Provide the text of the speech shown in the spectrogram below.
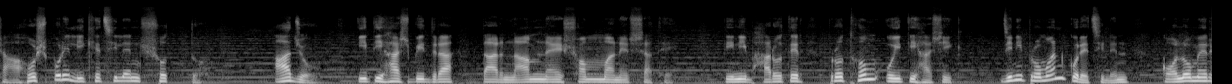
সাহস করে লিখেছিলেন সত্য। আজও ইতিহাসবিদরা তার নাম নেয় সম্মানের সাথে। তিনি ভারতের প্রথম ঐতিহাসিক, যিনি প্রমাণ করেছিলেন কলমের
